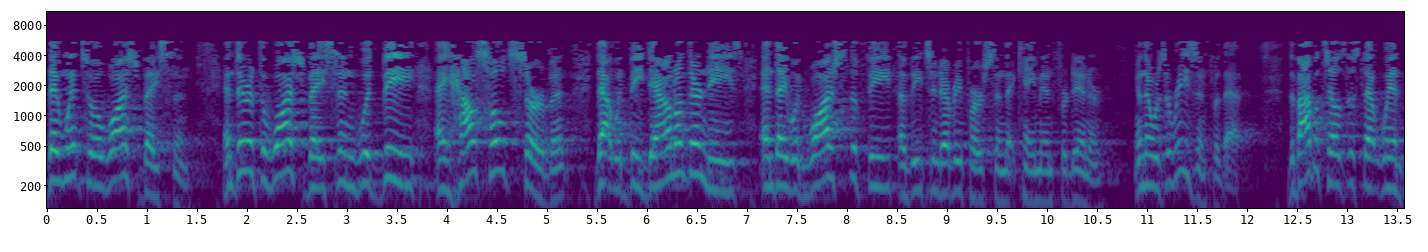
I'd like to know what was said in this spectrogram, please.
they went to a wash basin. And there at the wash basin would be a household servant that would be down on their knees and they would wash the feet of each and every person that came in for dinner. And there was a reason for that. The Bible tells us that when,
